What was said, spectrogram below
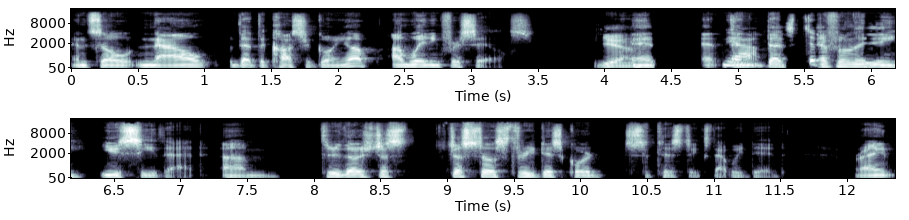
and so now that the costs are going up, I'm waiting for sales, Yeah. and and, Yeah. and that's definitely you see that um, through those just just those three Discord statistics that we did, right?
